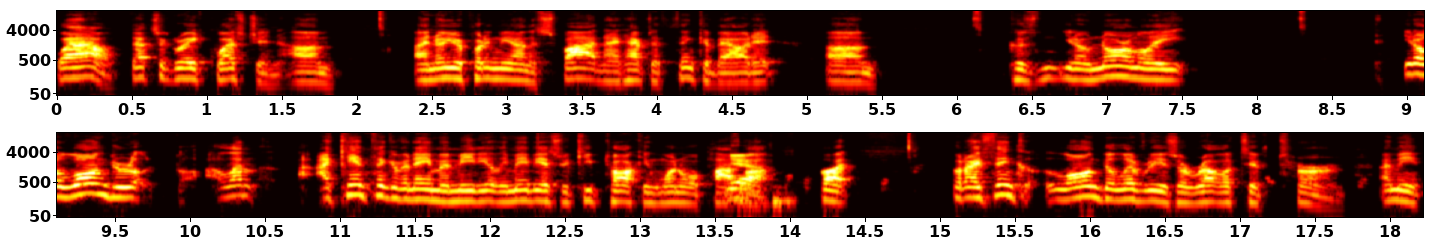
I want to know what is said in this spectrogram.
Wow, that's a great question. Um, I know you're putting me on the spot, and I'd have to think about it because um, you know normally, you know, long. I can't think of a name immediately. Maybe as we keep talking, one will pop yeah. up. But but I think long delivery is a relative term. I mean,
